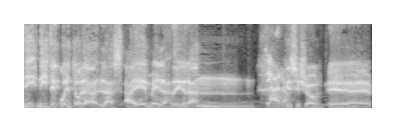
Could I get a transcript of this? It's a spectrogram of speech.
ni, te cuento las AM, las de gran, qué sé yo, eh,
